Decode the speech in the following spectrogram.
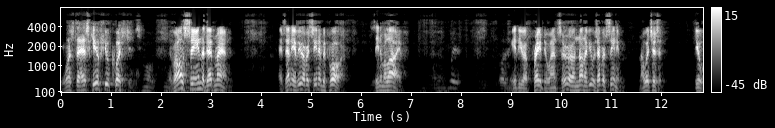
He wants to ask you a few questions. We've all seen the dead man. Has any of you ever seen him before? Seen him alive? Either you're afraid to answer, or none of you has ever seen him. Now, which is it? You.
